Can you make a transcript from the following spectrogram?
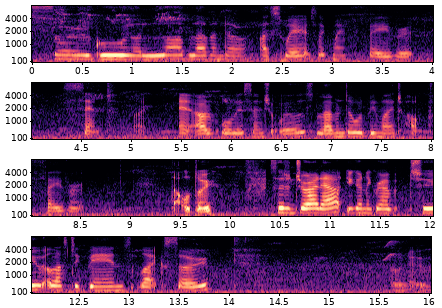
so good. I love lavender. I swear it's like my favorite scent. Like, and out of all the essential oils, lavender would be my top favorite. That'll do. So to dry it out, you're going to grab two elastic bands like so. Oh no.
